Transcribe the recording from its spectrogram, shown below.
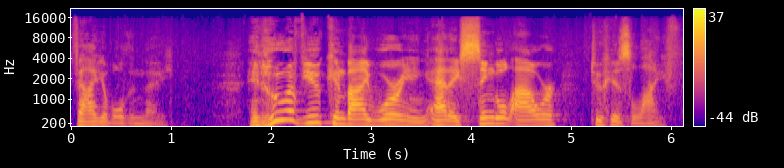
valuable than they? And who of you can, by worrying, add a single hour to his life?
